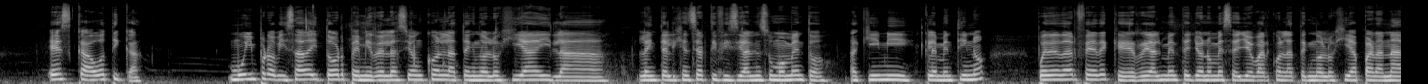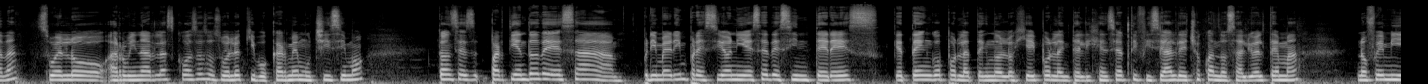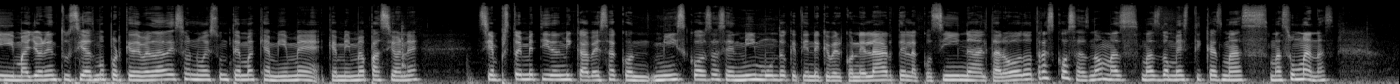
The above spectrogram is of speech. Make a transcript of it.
es caótica, muy improvisada y torpe mi relación con la tecnología y la, la inteligencia artificial en su momento. Aquí mi Clementino puede dar fe de que realmente yo no me sé llevar con la tecnología para nada. Suelo arruinar las cosas o suelo equivocarme muchísimo. Entonces, partiendo de esa primera impresión y ese desinterés que tengo por la tecnología y por la inteligencia artificial, de hecho, cuando salió el tema, no fue mi mayor entusiasmo porque de verdad eso no es un tema que a mí me, que a mí me apasione. Siempre estoy metida en mi cabeza con mis cosas, en mi mundo que tiene que ver con el arte, la cocina, el tarot, otras cosas, ¿no? Más, más domésticas, más, más humanas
